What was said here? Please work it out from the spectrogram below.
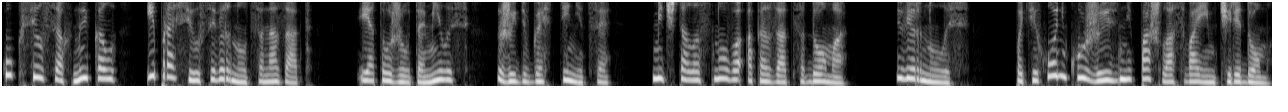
куксился, хныкал и просился вернуться назад. Я тоже утомилась жить в гостинице – мечтала снова оказаться дома. Вернулась. Потихоньку жизнь пошла своим чередом.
